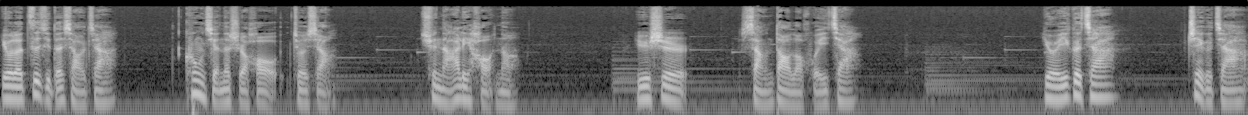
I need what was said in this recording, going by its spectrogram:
有了自己的小家，空闲的时候就想，去哪里好呢？于是想到了回家。有一个家，这个家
